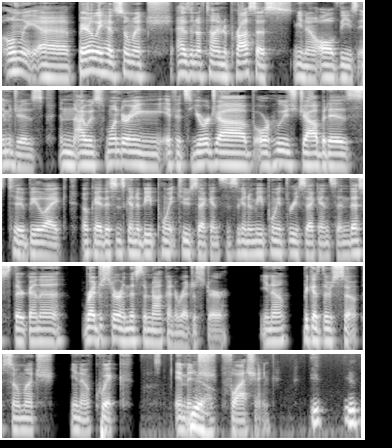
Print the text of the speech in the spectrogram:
only uh barely has so much has enough time to process you know all of these images. And i was wondering if it's your job or whose job it is to be like okay this is going to be 0.2 seconds this is going to be 0.3 seconds and this they're going to register and this they're not going to register you know? Because there's so so much you know quick image Yeah. flashing. It, it,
